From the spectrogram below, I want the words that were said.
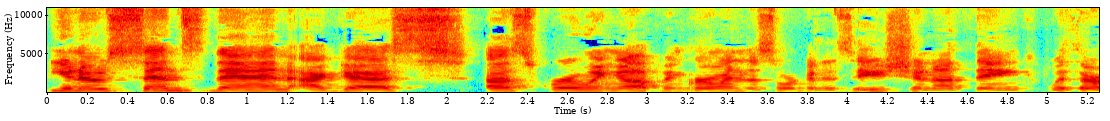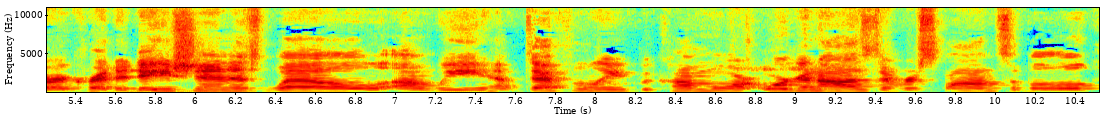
you know since then i guess us growing up and growing this organization i think with our accreditation as well um, we have definitely become more organized and responsible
